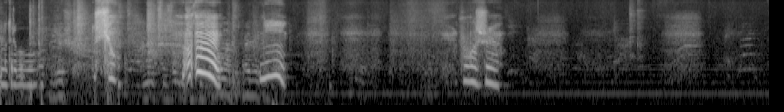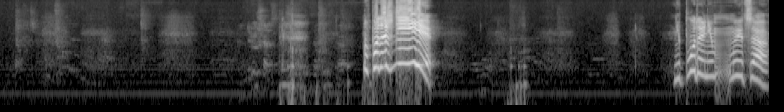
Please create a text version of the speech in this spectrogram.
не треба було. Андрюш, Ну що? ну це М-м. зовсім повна тут перевірка. Ні. Боже. Ну подожди! Не буду я не мыться.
